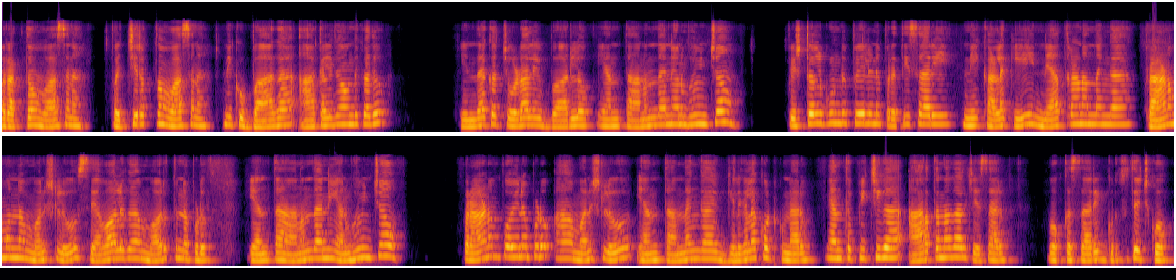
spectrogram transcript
రక్తం వాసన. పచ్చి రక్తం వాసన నీకు బాగా ఆకలిగా ఉంది కదూ? ఇందాక చూడాలి బార్లో ఎంత ఆనందాన్ని అనుభవించాం. పిస్టల్ గుండు పేలిన ప్రతిసారి నీ కళ్ళకి నేత్రానందంగా ప్రాణమున్న మనుషులు శవాలుగా మారుతున్నప్పుడు ఎంత ఆనందాన్ని అనుభవించావు? ప్రాణం పోయినప్పుడు ఆ మనుషులు ఎంత అందంగా గిలగలా కొట్టుకున్నారు ఎంత పిచ్చిగా ఆరతనాదాలు చేశారు. ఒక్కసారి గుర్తు తెచ్చుకో.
